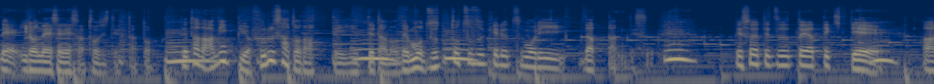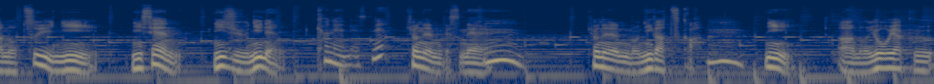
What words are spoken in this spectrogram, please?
ね、いろんな SNS が閉じてったと、うん。でただアミッピはふるさとだって言ってたので、もうずっと続けるつもりだったんです。うんでそうやってずっとやってきて、うん。あのついに2022年。去年ですね。去年ですね、うん。去年の2月か。うん。にあのようやく、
